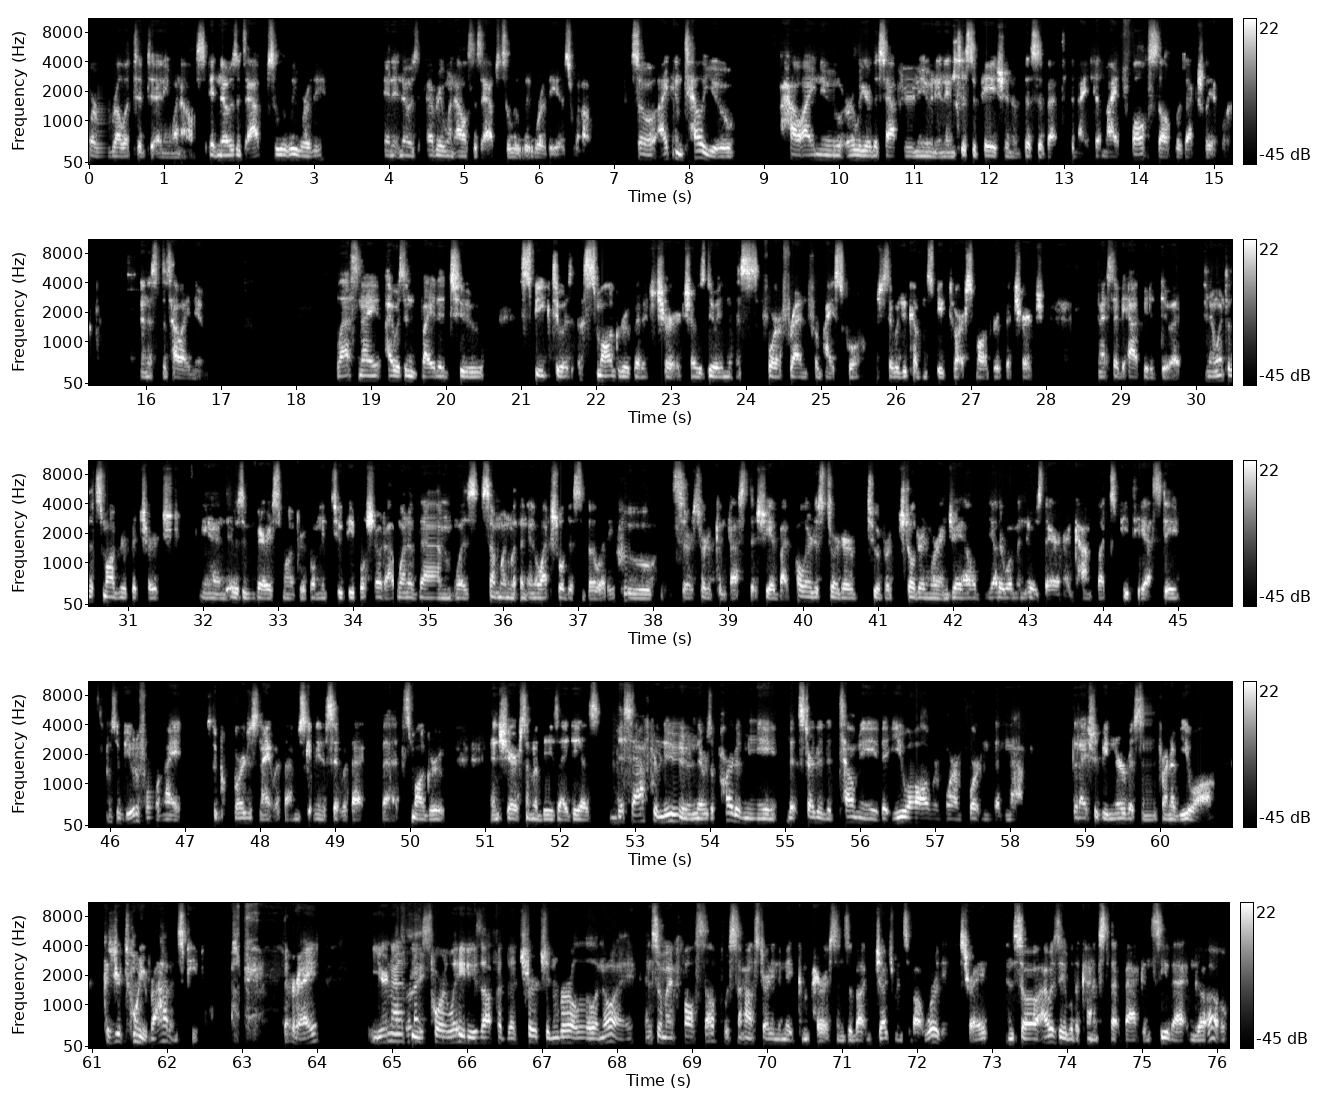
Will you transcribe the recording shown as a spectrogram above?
or relative to anyone else. It knows it's absolutely worthy and it knows everyone else is absolutely worthy as well. So I can tell you how I knew earlier this afternoon in anticipation of this event tonight that my false self was actually at work. And this is how I knew. Last night, I was invited to speak to a, a, small group at a church. I was doing this for a friend from high school. She said, Would you come and speak to our small group at church? And I said, I'd be happy to do it. And I went to the small group at church and it was a very small group. Only two people showed up. One of them was someone with an intellectual disability who sort of confessed that she had bipolar disorder. Two of her children were in jail. The other woman who was there had complex PTSD. It was a beautiful night. It was a gorgeous night with them, just getting to sit with that, that small group and share some of these ideas. This afternoon, there was a part of me that started to tell me that you all were more important than them that I should be nervous in front of you all because you're Tony Robbins people, right? You're not right. these poor ladies off at the church in rural Illinois. And so my false self was somehow starting to make comparisons about judgments about worthiness, right? And so I was able to kind of step back and see that and go, oh,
